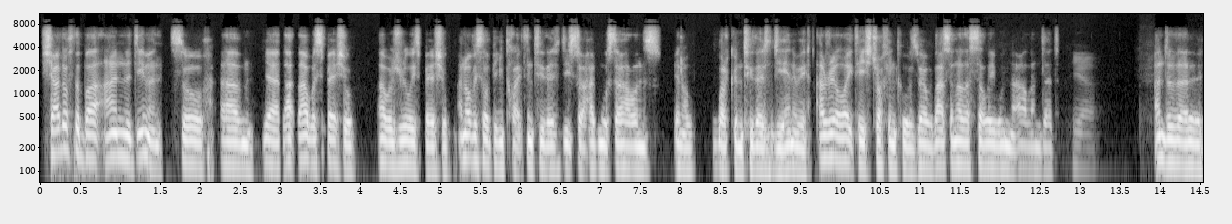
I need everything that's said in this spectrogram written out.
Shadow of the Bat, and the Demon. So um, yeah, that that was special. That was really special. And obviously, I've been collecting 2000 AD, so I had most of Alan's, you know, work on 2000 AD anyway. I really liked Ace Trucking Co. as well. That's another silly one that Alan did. Yeah. Under the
